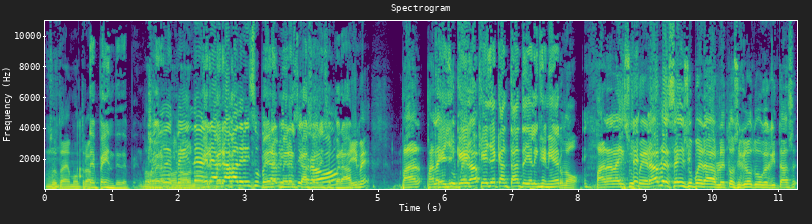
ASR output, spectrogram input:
Eso está demostrado. Depende, depende. No, Bueno, no, no, depende, no. él Mira, mira, hablaba del mira, insuperable. mira el caso del insuperable. Dime, para, para la Que, ella- que- insuperable. que ella es cantante y el ingeniero. No, para la insuperable ser insuperable, entonces que lo tuvo que quitarse.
